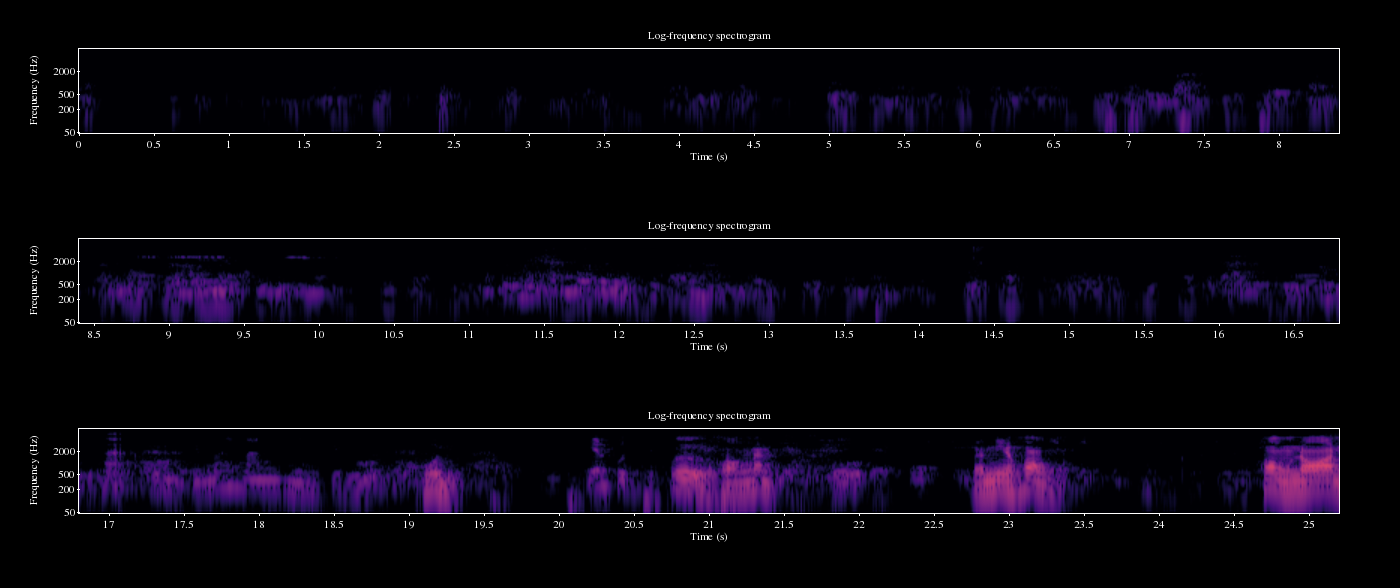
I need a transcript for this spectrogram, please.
มะทุติจันติอิมังพุทธะสัมปันนังสาลีนังโพชนะพุทธคังวรังพุทธัสสะโพเชมะสัพพะยติอิมังพุทธะเป็นสัมปันนังสาลีนังโพชนะพุทธคังวรังพุทธัสสะโพเช พระ มะ เป็น สิมานั่งนี่ติหุ่นยันปุ่นติเออ ห้องนั่นโอ้แล้วนี่ห้อง ห้องนอน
